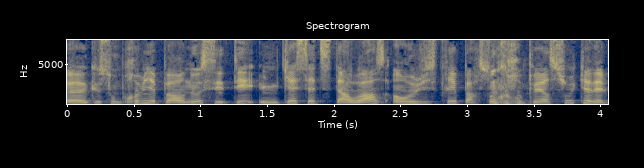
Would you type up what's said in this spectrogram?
euh, que son premier porno c'était une cassette Star Wars enregistrée par son grand-père sur Canal+.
